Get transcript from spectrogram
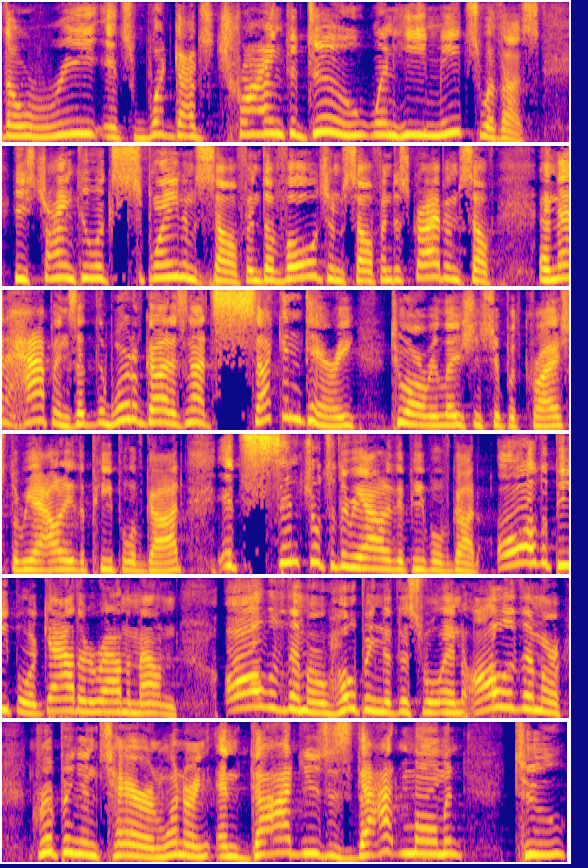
the re it's what God's trying to do when he meets with us. He's trying to explain himself and divulge himself and describe himself. And that happens that the word of God is not secondary to our relationship with Christ, the reality of the people of God. It's central to the reality of the people of God. All the people are gathered around the mountain. All of them are hoping that this will end. All of them are gripping in terror and wondering. And God uses that moment to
